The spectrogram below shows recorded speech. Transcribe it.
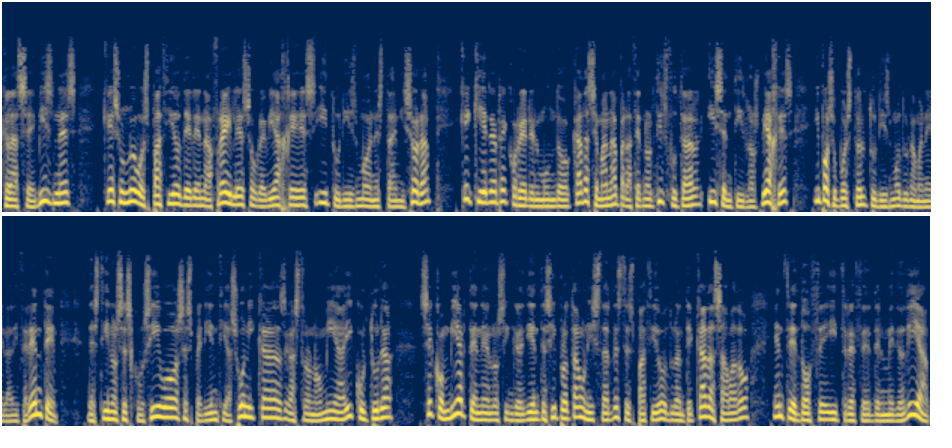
Clase Business, que es un nuevo espacio de Elena Fraile sobre viajes y turismo en esta emisora, que quiere recorrer el mundo cada semana para hacernos disfrutar y sentir los viajes y por supuesto el turismo de una manera diferente. Destinos exclusivos, experiencias únicas, gastronomía y cultura se convierten en los ingredientes y protagonistas de este espacio durante cada sábado entre 12 y 13 del mediodía.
